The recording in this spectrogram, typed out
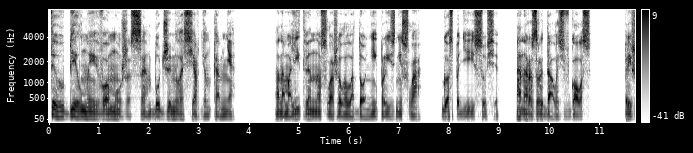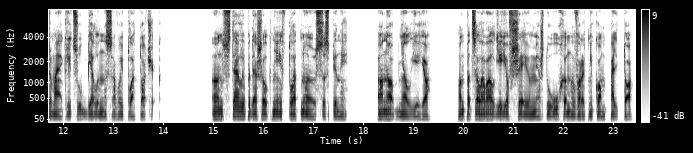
«Ты убил моего мужа, Сэм, будь же милосерден ко мне!» Она молитвенно сложила ладони и произнесла «Господи Иисусе!» Она разрыдалась в голос, прижимая к лицу белый носовой платочек. Он встал и подошел к ней вплотную со спины. Он обнял ее. Он поцеловал ее в шею между ухом и воротником пальто.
